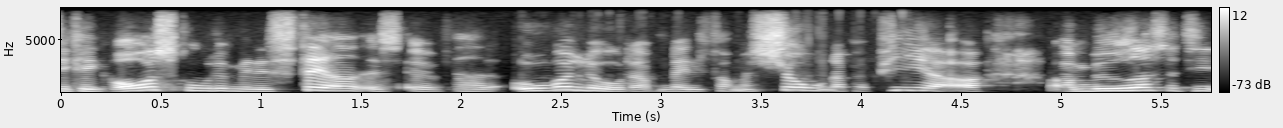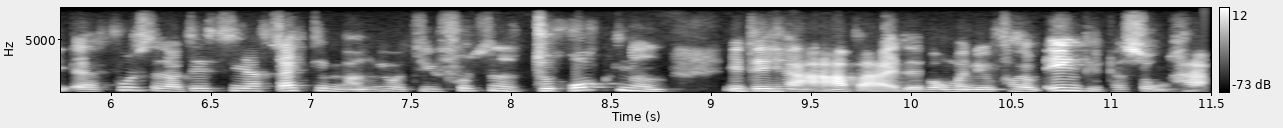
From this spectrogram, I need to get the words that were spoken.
de kan ikke overskue det, ministeriet øh, hvad det, overloader dem med information og papir og, og møder, så de er fuldstændig, og det siger rigtig mange jo, at de er fuldstændig druknet i det her arbejde, hvor man jo for en enkelt person har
